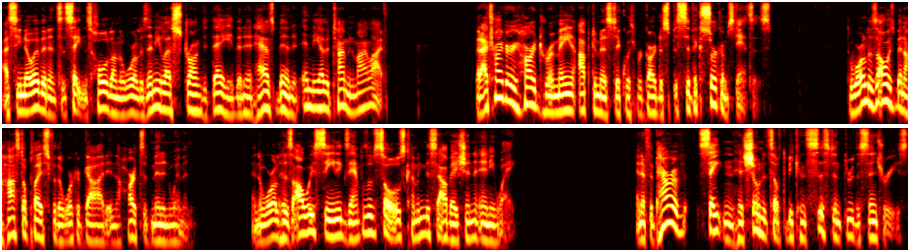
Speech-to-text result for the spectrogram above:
I see no evidence that Satan's hold on the world is any less strong today than it has been at any other time in my life. But I try very hard to remain optimistic with regard to specific circumstances. The world has always been a hostile place for the work of God in the hearts of men and women, and the world has always seen examples of souls coming to salvation anyway. And if the power of Satan has shown itself to be consistent through the centuries,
